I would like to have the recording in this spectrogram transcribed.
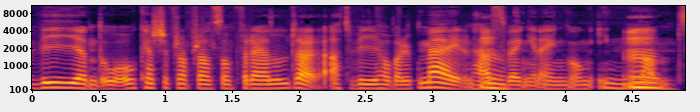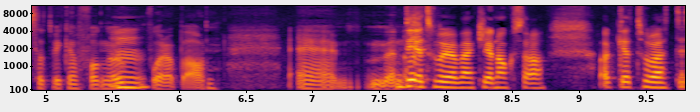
vi ändå, och kanske framförallt som föräldrar, att vi har varit med i den här Mm. svängen en gång innan så att vi kan fånga upp våra barn. Eh, men, Det tror jag verkligen också. Och jag tror att,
